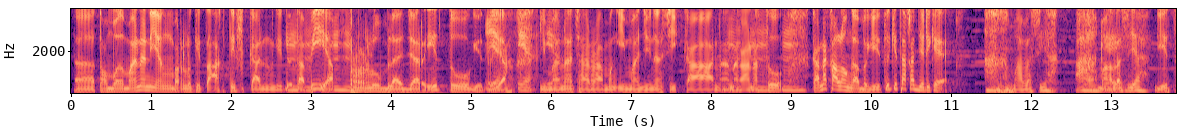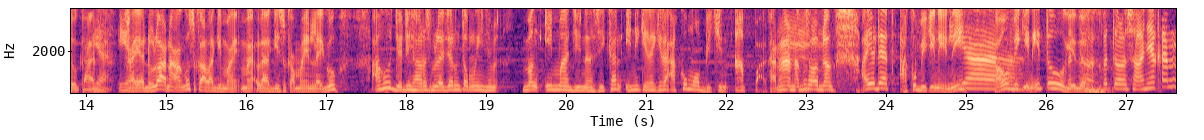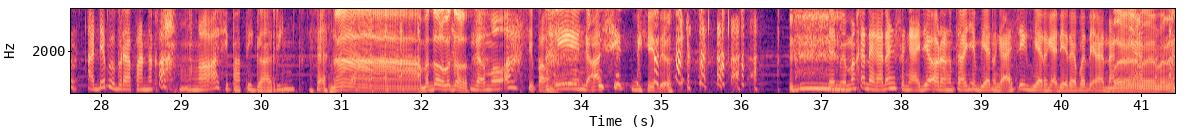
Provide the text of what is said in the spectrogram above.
eh, tombol mana nih yang perlu kita aktifkan gitu. Tapi ya perlu belajar itu gitu Iya, ya. iya, gimana cara mengimajinasikan anak-anak tuh. karena kalau nggak begitu kita akan jadi kayak ah males ya. Ah males ya. Gitu kan. Iya, iya. kayak dulu anak aku suka lagi main, ma- lagi suka main Lego. Aku jadi harus belajar untuk mengim- mengimajinasikan ini kira-kira aku mau bikin apa. Karena anakku selalu bilang ayo dad aku bikin ini Iya. kamu bikin itu gitu. Betul, betul. Soalnya kan ada beberapa anak ah nggak si papi garing, nah betul betul. Nggak mau ah si papi nggak asik gitu. Dan memang kadang-kadang sengaja orang tuanya biar nggak asik, biar nggak direpotin anaknya. Bener, bener, bener.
